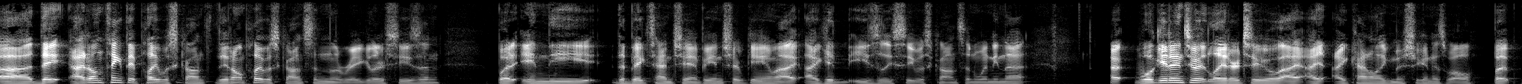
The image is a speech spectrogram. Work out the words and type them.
Uh, they I don't think they play Wisconsin. They don't play Wisconsin in the regular season, but in the the Big Ten championship game, I, I could easily see Wisconsin winning that. Uh, we'll get into it later too. I I, I kind of like Michigan as well, but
